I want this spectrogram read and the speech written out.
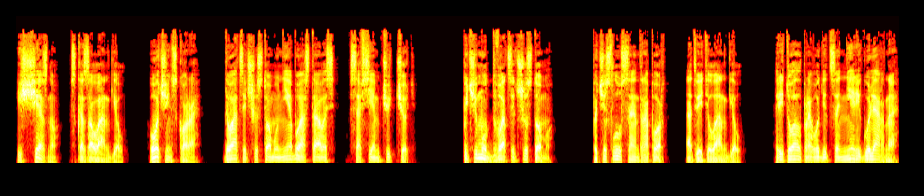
исчезну», — сказал ангел. «Очень скоро. Двадцать шестому небу осталось совсем чуть-чуть». «Почему двадцать шестому?» «По числу Сент-Рапорт», — ответил ангел. «Ритуал проводится нерегулярно,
